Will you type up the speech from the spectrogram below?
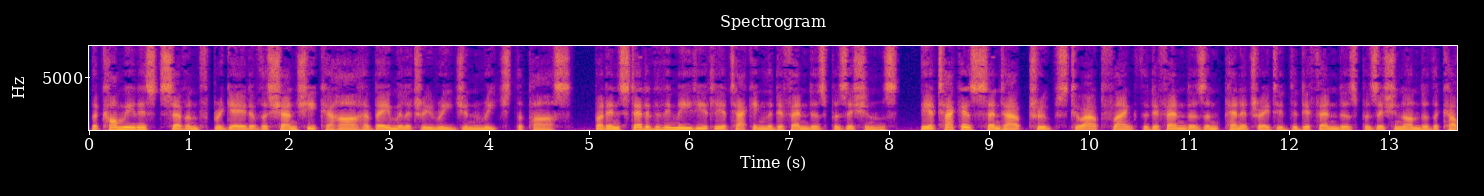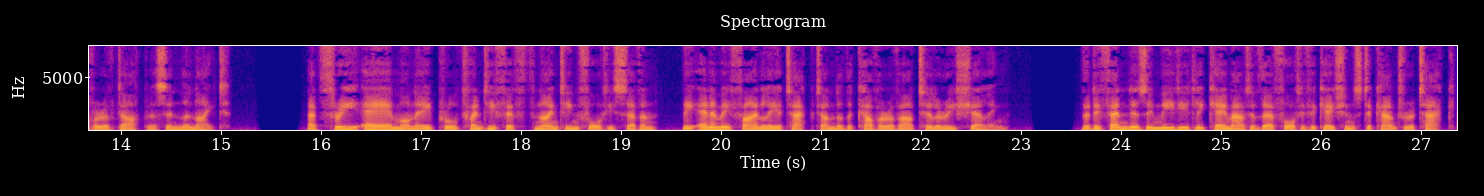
the Communist 7th Brigade of the Shanxi Chahar Hebei military region reached the pass, but instead of immediately attacking the defenders' positions, the attackers sent out troops to outflank the defenders and penetrated the defenders' position under the cover of darkness in the night. At 3 am on April 25, 1947, the enemy finally attacked under the cover of artillery shelling. The defenders immediately came out of their fortifications to counterattack,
